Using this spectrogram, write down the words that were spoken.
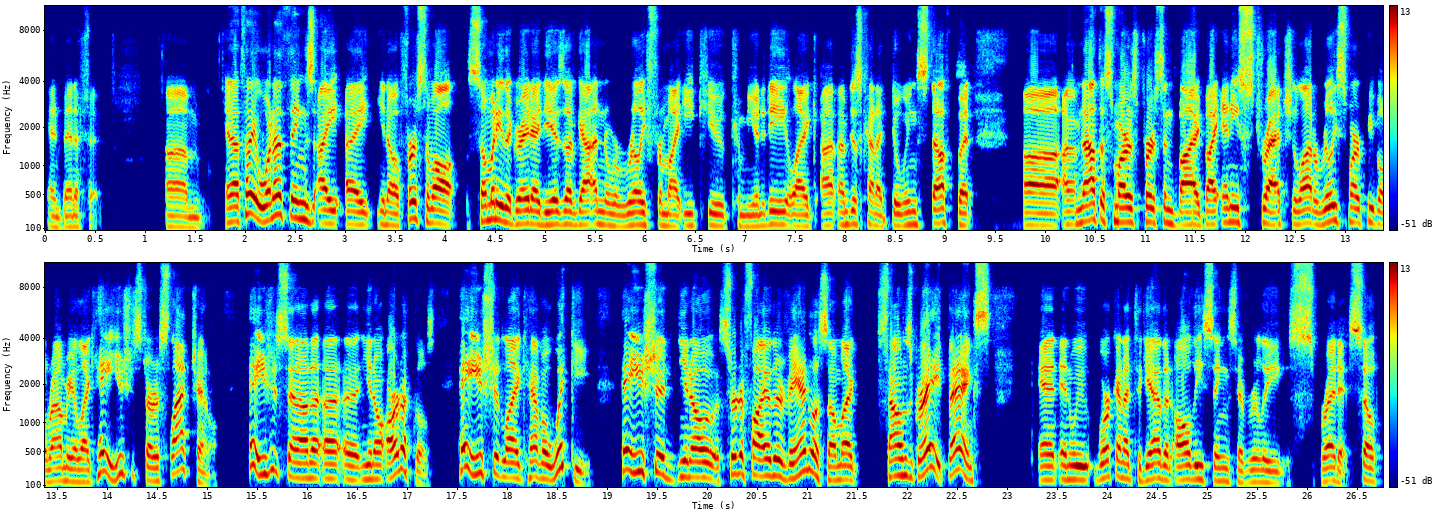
and benefit. Um, and i'll tell you one of the things I, I you know first of all so many of the great ideas i've gotten were really from my eq community. Like I, am just kind of doing stuff but uh, i'm not the smartest person by by any stretch. A lot of really smart people around me are like hey you should start a slack channel. Hey you should send out a, a, you know articles. Hey you should like have a wiki hey you should you know certify other evangelists i'm like sounds great thanks. And and we work on it together and all these things have really spread it. So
